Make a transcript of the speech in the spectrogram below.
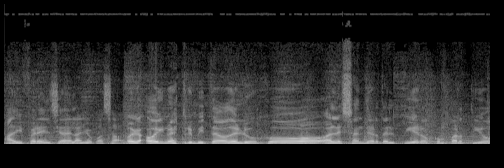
a diferencia del año pasado. hoy nuestro invitado de lujo, Alexander Del Piero, compartió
